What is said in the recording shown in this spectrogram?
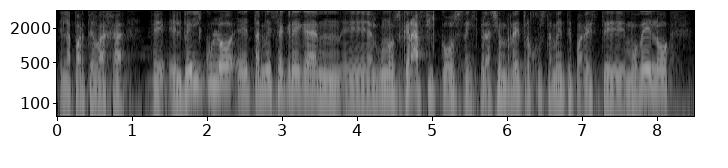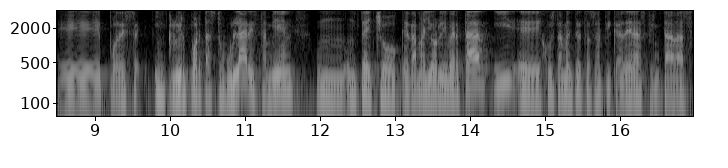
en la parte baja del vehículo. Eh, también se agregan eh, algunos gráficos de inspiración retro justamente para este modelo. Eh, puedes incluir puertas tubulares también, un, un, techo que da mayor libertad y justamente estas salpicaderas pintadas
